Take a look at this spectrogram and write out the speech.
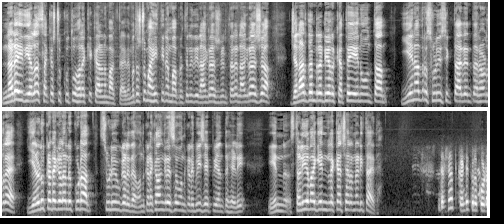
ನಡೆ ಇದೆಯಲ್ಲ, ಸಾಕಷ್ಟು ಕುತೂಹಲಕ್ಕೆ ಕಾರಣವಾಗ್ತಾ ಇದೆ. ಮತ್ತಷ್ಟು ಮಾಹಿತಿ ನಮ್ಮ ಪ್ರತಿನಿಧಿ ನಾಗರಾಜ್ ನೀಡ್ತಾರೆ. ನಾಗರಾಜ, ಜನಾರ್ದನ್ ರೆಡ್ಡಿ ಅವರ ಕತೆ ಏನು ಅಂತ ಏನಾದರೂ ಸುಳಿವು ಸಿಗ್ತಾ ಇದೆ ಅಂತ ನೋಡಿದ್ರೆ ಎರಡು ಕಡೆಗಳಲ್ಲೂ ಕೂಡ ಸುಳಿವುಗಳಿದೆ. ಒಂದು ಕಡೆ ಕಾಂಗ್ರೆಸ್, ಒಂದು ಕಡೆ ಬಿಜೆಪಿ ಅಂತ ಹೇಳಿ ಏನು ಸ್ಥಳೀಯವಾಗಿ ಏನು ಲೆಕ್ಕಾಚಾರ ನಡೀತಾ ಇದೆ? ದರ್ಶತ್ ಖಂಡಿತಲೂ ಕೂಡ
